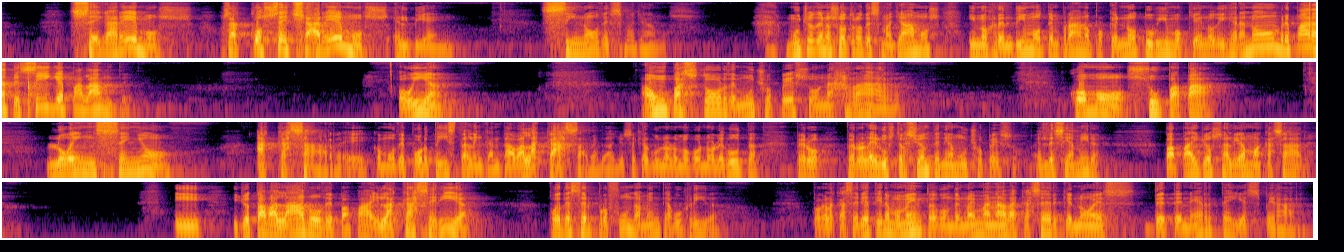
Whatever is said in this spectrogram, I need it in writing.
Segaremos, o sea, cosecharemos el bien si no desmayamos. Muchos de nosotros desmayamos y nos rendimos temprano porque no tuvimos quien nos dijera, no hombre, párate, sigue para adelante oía a un pastor de mucho peso narrar cómo su papá lo enseñó a cazar. Eh, como deportista le encantaba la caza, ¿verdad? Yo sé que a algunos a lo mejor no le gusta, pero, pero la ilustración tenía mucho peso. Él decía, mira, papá y yo salíamos a cazar. Y, yo estaba al lado de papá. Y la cacería puede ser profundamente aburrida. Porque la cacería tiene momentos donde no hay más nada que hacer que no es detenerte y esperar.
